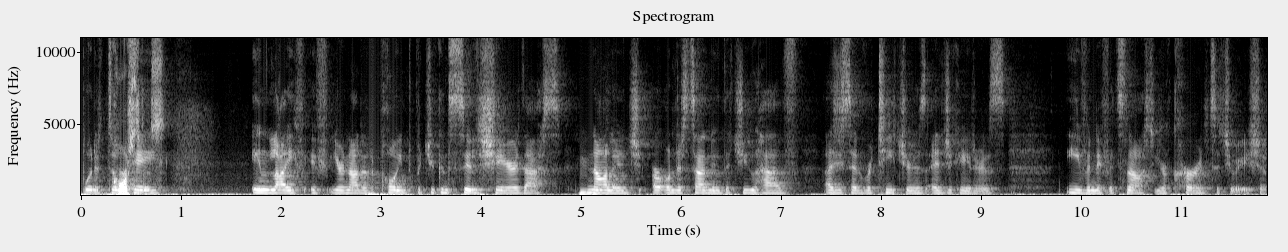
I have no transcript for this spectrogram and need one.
but it's okay it in life if you're not at a point but you can still share that Hmm. knowledge or understanding that you have as you said we're teachers educators even if it's not your current situation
